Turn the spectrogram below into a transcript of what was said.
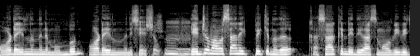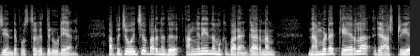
ഓടയിൽ നിന്നിന് മുമ്പും ഓടയിൽ നിന്നിന് ശേഷവും. ഏറ്റവും അവസാനിപ്പിക്കുന്നത് ഖസാക്കിന്റെ ഇതിഹാസം ഒ വി വിജയന്റെ പുസ്തകത്തിലൂടെയാണ്. അപ്പൊ ചോദിച്ചു പറഞ്ഞത് അങ്ങനെയും നമുക്ക് പറയാം. കാരണം നമ്മുടെ കേരള രാഷ്ട്രീയ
